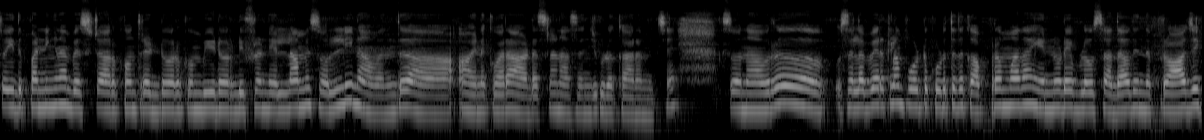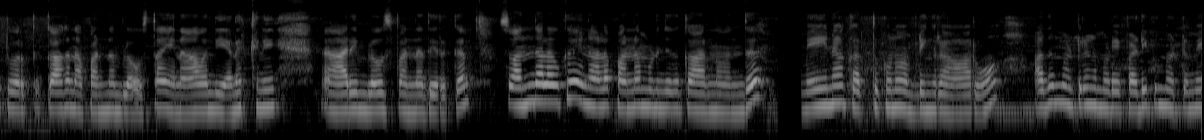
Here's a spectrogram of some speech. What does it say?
ஸோ இது பண்ணிங்கன்னா பெஸ்ட்டாக இருக்கும். த்ரெட் ஒர்க்கும் பீட் ஒர்க் டிஃப்ரெண்ட் எல்லாமே சொல்லி நான் வந்து எனக்கு வர ஆர்டர்ஸ்லாம் நான் செஞ்சு கொடுக்க ஆரம்பித்தேன். ஸோ நான் ஒரு சில பேருக்குலாம் போட்டு கொடுத்ததுக்கு அப்புறமா தான் என்னுடைய ப்ளவுஸ் அதாவது இந்த ப்ராஜெக்ட் ஒர்க்குக்காக நான் பண்ண ப்ளவுஸ் தான். நான் வந்து எனக்குன்னே ஆரி ப்ளவுஸ் பண்ணது இருக்குது ஸோ அந்த அளவுக்கு என்னால் பண்ண முடிஞ்சது காரணம் வந்து மெயினாக கற்றுக்கணும் அப்படிங்கிற ஆர்வம். அது மட்டும் நம்முடைய படிப்பு மட்டுமே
